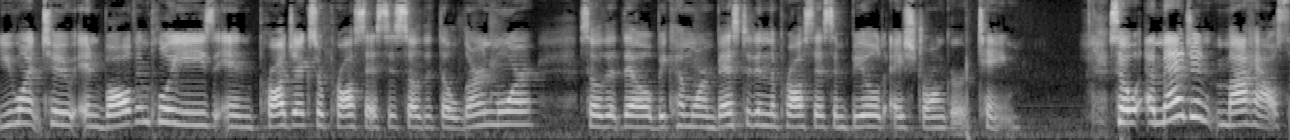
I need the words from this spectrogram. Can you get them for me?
you want to involve employees in projects or processes so that they'll learn more, so that they'll become more invested in the process and build a stronger team. So imagine my house,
